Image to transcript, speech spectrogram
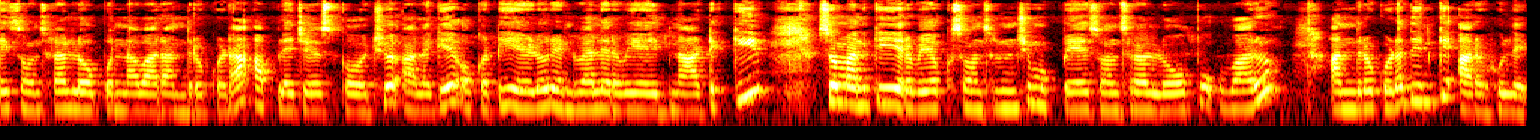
ఐదు సంవత్సరాల లోపు ఉన్న వారందరూ కూడా అప్లై చేసుకోవచ్చు. అలాగే ఒకటి ఏడు రెండు వేల ఇరవై ఐదు నాటికి సో మనకి ఇరవై ఒక్క సంవత్సరం నుంచి ముప్పై ఐదు సంవత్సరాల లోపు వారు అందరూ కూడా దీనికి అర్హులే.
